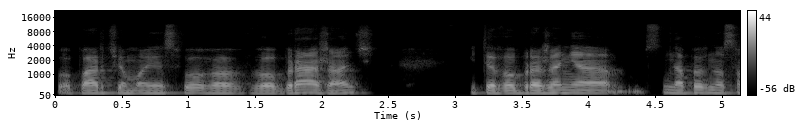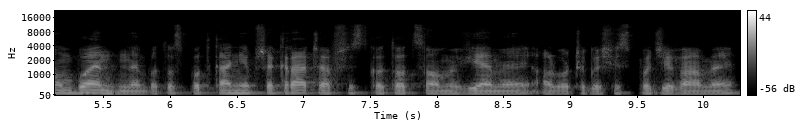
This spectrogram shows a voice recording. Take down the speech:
w oparciu o moje słowa wyobrażać, i te wyobrażenia na pewno są błędne, bo to spotkanie przekracza wszystko to, co my wiemy albo czego się spodziewamy,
